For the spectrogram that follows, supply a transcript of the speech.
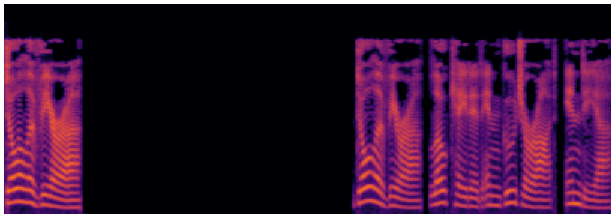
Dholavira Dholavira, located in Gujarat, India,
